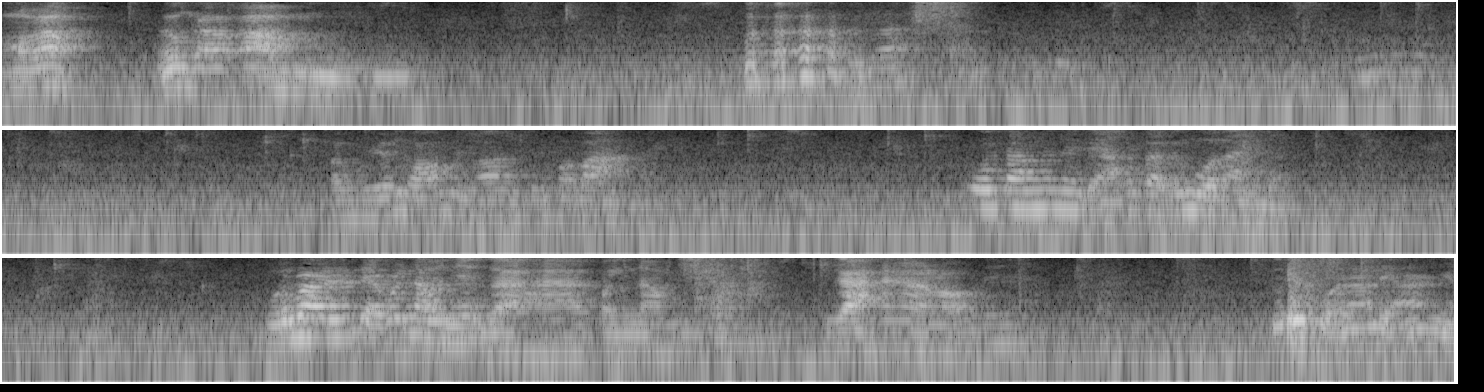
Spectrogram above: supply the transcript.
ngọt không? Đúng không? Cao, Còn miếng có mình ngon trứng kho ba ô trong cái này đẻ nó về cái mùa này rồi Mỗi ba đến đẻ quanh nó năm như nhé gà quanh năm. Gà hay là nó? Thế Cứ biết của nó đẻ nhỉ?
